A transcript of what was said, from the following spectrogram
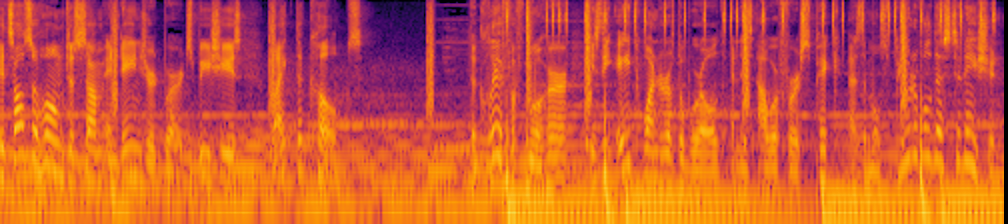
it's also home to some endangered bird species like the kulks. The Cliff of Moher is the eighth wonder of the world and is our first pick as the most beautiful destination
